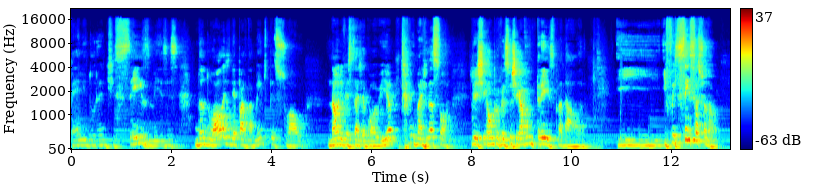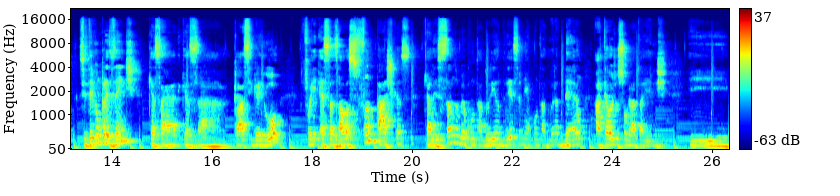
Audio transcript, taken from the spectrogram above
pele durante seis meses, dando aula de departamento pessoal na universidade a qual eu ia. Imagina só, de chegar um professor, chegavam três para dar aula. E, e foi sensacional. Se teve um presente que essa, que essa classe ganhou, foi essas aulas fantásticas que Alessandro, meu contador, e Andressa, minha contadora, deram. Até hoje eu sou grato a eles. E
